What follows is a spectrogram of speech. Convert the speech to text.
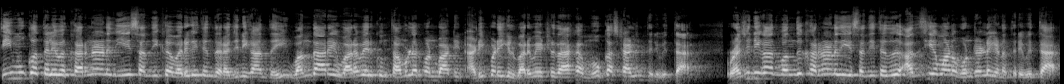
திமுக தலைவர் கருணாநிதியை சந்திக்க வருகை தந்த ரஜினிகாந்தை வந்தாரை வரவேற்கும் தமிழர் பண்பாட்டின் அடிப்படையில் வரவேற்றதாக மு க ஸ்டாலின் தெரிவித்தார். ரஜினிகாந்த் வந்து கருணாநிதியை சந்தித்தது அதிசயமான ஒன்றல்ல என தெரிவித்தார்.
